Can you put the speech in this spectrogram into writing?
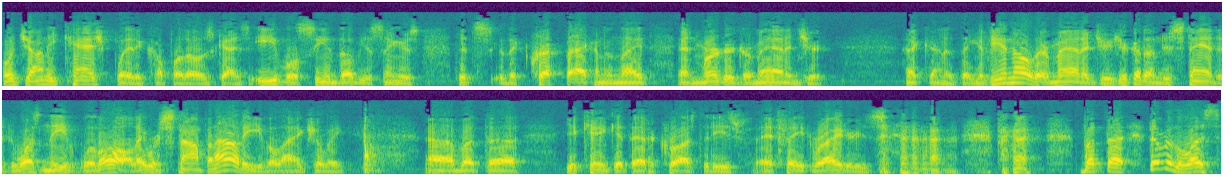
well Johnny Cash played a couple of those guys, evil C&W singers that that crept back in the night and murdered their manager, that kind of thing. If you know their managers, you could understand it. It wasn't evil at all. They were stomping out evil actually, uh, but. Uh, you can't get that across to these fate writers. but uh, nevertheless,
